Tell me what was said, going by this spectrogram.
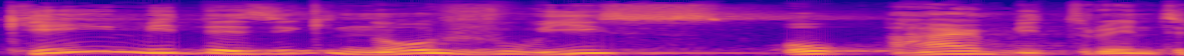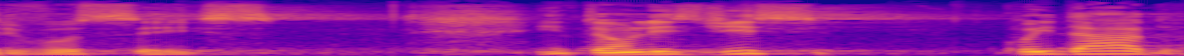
quem me designou juiz ou árbitro entre vocês? Então lhes disse: Cuidado,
